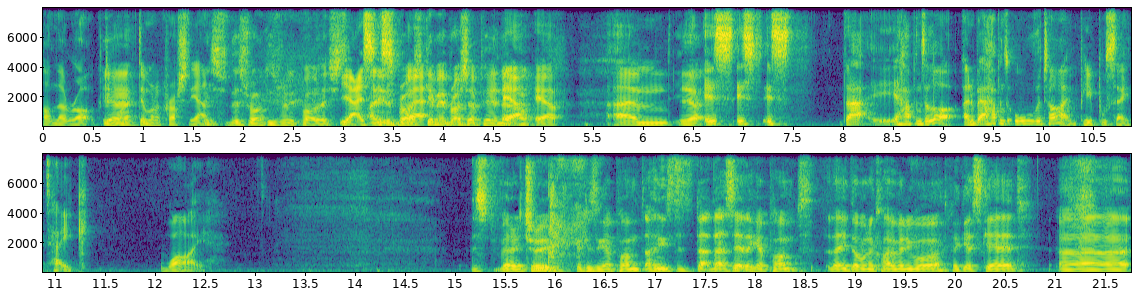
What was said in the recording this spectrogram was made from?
on the rock. Didn't, Yeah. want, didn't want to crush the ant. This, this rock is really polished. Yeah, it's I need a brush. wet. Give me a brush up here now. Yeah, yeah. Um, Yeah. It's, it's, it's that, it happens a lot. And but it happens all the time. People say take. Why? It's very true because they get pumped. I think it's just that that's it. They get pumped. They don't want to climb anymore. They get scared. Uh,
